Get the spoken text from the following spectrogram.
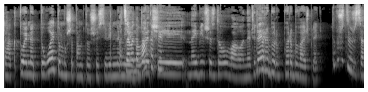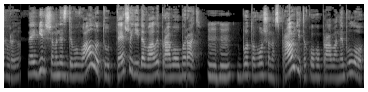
так, той не той, тому що там то щось він не А це мене, до балакати. речі, найбільше здивувало. Не Чи те, ти перебиваєш, блядь? Тому що ти вже це говорила. Найбільше мене здивувало тут те, що їй давали право обирати. Угу. Бо того, що насправді такого права не було.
